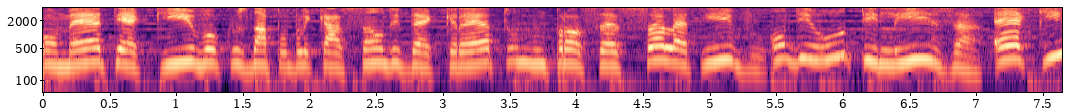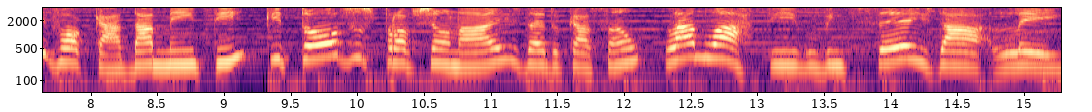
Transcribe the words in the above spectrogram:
comete equívocos na publicação de decreto num processo seletivo onde utiliza equivocadamente que todos os profissionais da educação, lá no artigo 26 da lei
